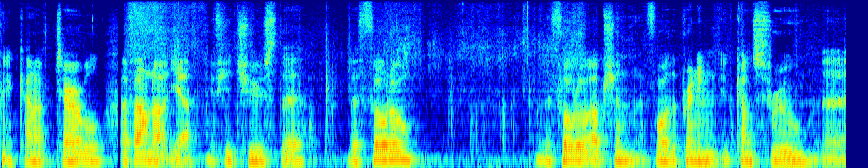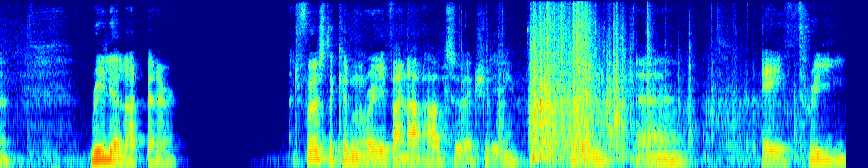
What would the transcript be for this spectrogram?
kind of terrible. I found out, yeah, if you choose the the photo, the photo option for the printing, it comes through uh, really a lot better. At first, I couldn't really find out how to actually put in uh, A3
